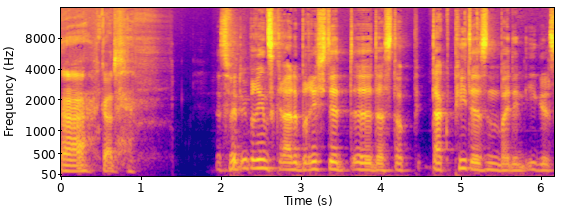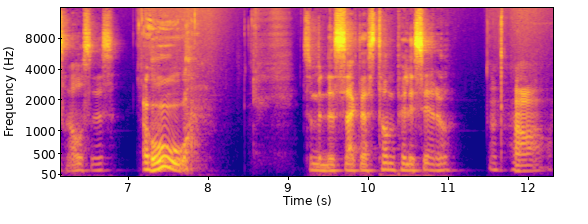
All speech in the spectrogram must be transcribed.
Ah, Gott. Es wird übrigens gerade berichtet, äh, dass Doc, Doug Peterson bei den Eagles raus ist. Oh. Zumindest sagt das Tom Pelissero. Oh.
